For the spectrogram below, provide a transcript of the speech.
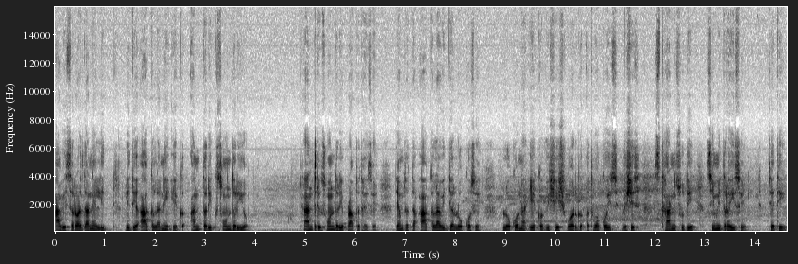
આવી સરળતાને લીધે આ કલાની એક આંતરિક સૌંદર્ય આંતરિક સૌંદર્ય પ્રાપ્ત થાય છે. તેમ છતાં આ કલાવિદ્યા લોકો છે, લોકોના એક વિશેષ વર્ગ અથવા કોઈ વિશેષ સ્થાન સુધી સીમિત રહી છે. જેથી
